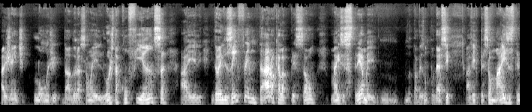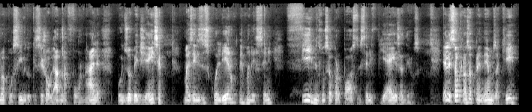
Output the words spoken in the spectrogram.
a gente longe da adoração a ele, longe da confiança a ele. Então eles enfrentaram aquela pressão mais extrema e hum, talvez não pudesse haver pressão mais extrema possível do que ser jogado na fornalha por desobediência, mas eles escolheram permanecerem firmes no seu propósito de serem fiéis a Deus. E a lição que nós aprendemos aqui,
